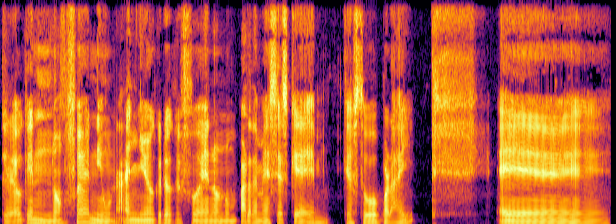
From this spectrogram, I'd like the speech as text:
creo que no fue ni un año, creo que fueron un par de meses que, que estuvo por ahí. Eh,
